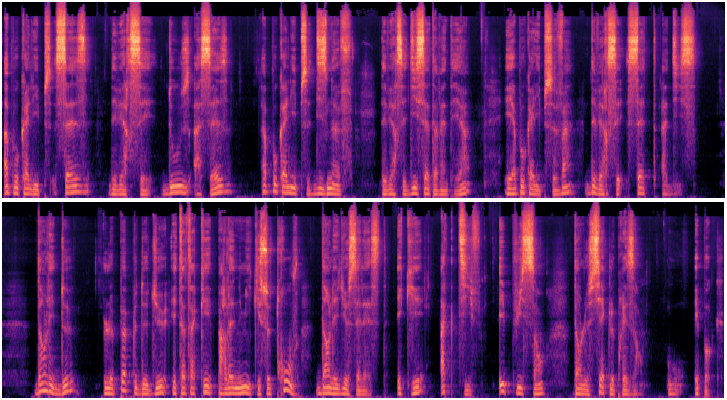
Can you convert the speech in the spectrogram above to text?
Apocalypse 16, des versets 12 à 16, Apocalypse 19, des versets 17 à 21, et Apocalypse 20, des versets 7 à 10. Dans les deux, le peuple de Dieu est attaqué par l'ennemi qui se trouve dans les lieux célestes et qui est actif et puissant dans le siècle présent ou époque.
